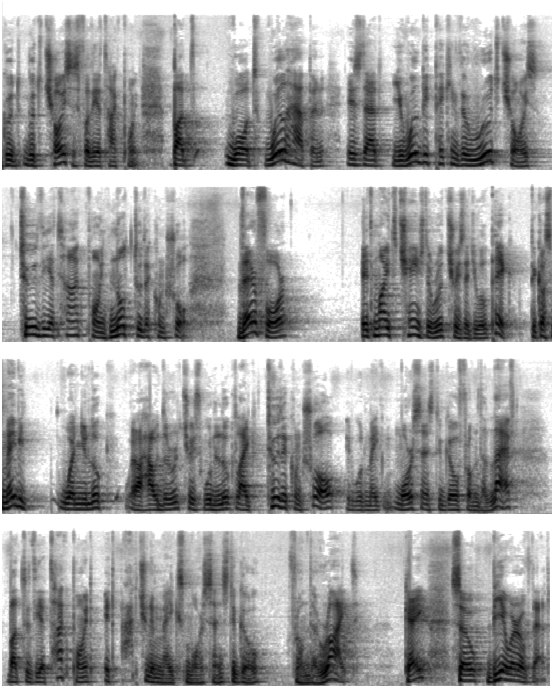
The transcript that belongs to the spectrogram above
good, good choices for the attack point. But what will happen is that you will be picking the route choice to the attack point, not to the control. Therefore, it might change the route choice that you will pick because maybe when you look uh, how the route choice would look like to the control, it would make more sense to go from the left, but to the attack point, it actually makes more sense to go from the right. Okay, so be aware of that.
